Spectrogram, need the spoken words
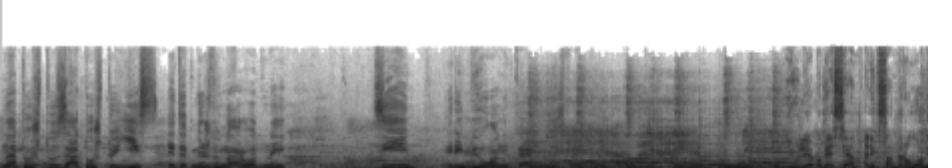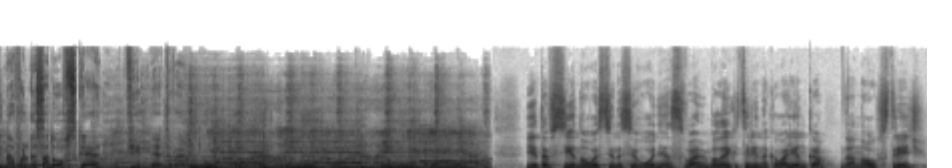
на то, что, за то, что есть этот международный день ребенка. Юлия Погосян, Александр Логинов, Ольга Садовская. Видное ТВ. И это все новости на сегодня. С вами была Екатерина Коваленко. До новых встреч!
